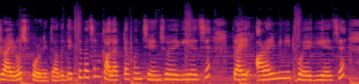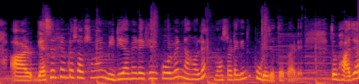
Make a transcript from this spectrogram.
ড্রাই রোস্ট করে নিতে হবে। দেখতে পাচ্ছেন কালারটা এখন চেঞ্জ হয়ে গিয়েছে, প্রায় আড়াই মিনিট হয়ে গিয়েছে। আর গ্যাসের ফ্লেমটা সবসময় মিডিয়ামে রেখেই করবেন, না হলে মশলাটা কিন্তু পুড়ে যেতে পারে। তো ভাজা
